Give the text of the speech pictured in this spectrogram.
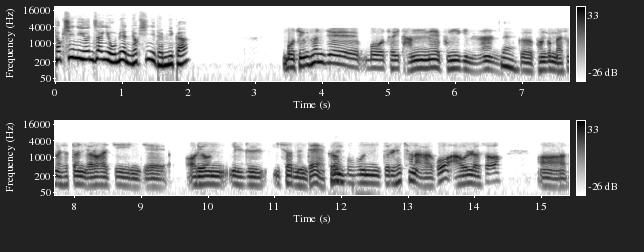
혁신위원장이 오면 혁신이 됩니까? 뭐 지금 현재 뭐 저희 당내 분위기는 네. 그 방금 말씀하셨던 여러 가지 이제 어려운 일들 있었는데 그런 네. 부분들을 헤쳐나가고 아울러서 어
